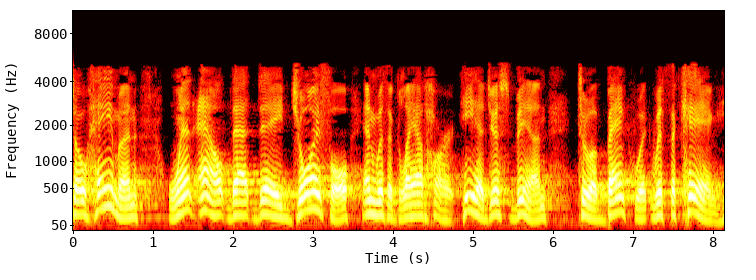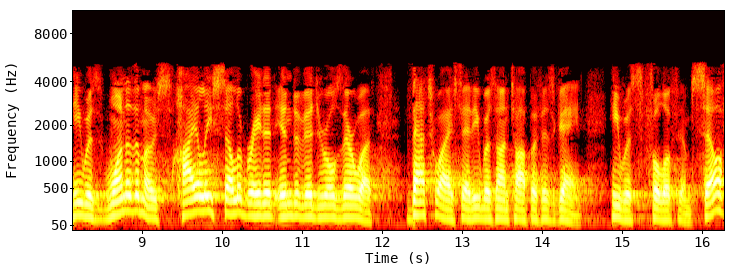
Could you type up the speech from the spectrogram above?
So Haman went out that day joyful and with a glad heart. He had just been to a banquet with the king. He was one of the most highly celebrated individuals there was. That's why I said he was on top of his game. He was full of himself.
